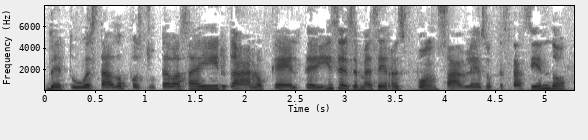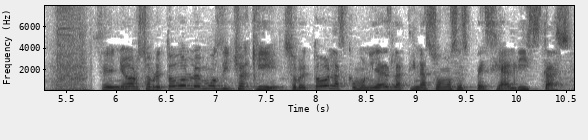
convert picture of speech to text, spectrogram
de tu estado, pues tú te vas a ir a lo que él te dice. Se me hace irresponsable eso que está haciendo. Señor, sobre todo lo hemos dicho aquí, sobre todo las comunidades latinas somos especialistas,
